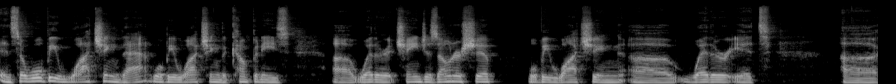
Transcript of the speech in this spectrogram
and so we'll be watching that. We'll be watching the companies uh, whether it changes ownership. We'll be watching uh, whether it uh,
